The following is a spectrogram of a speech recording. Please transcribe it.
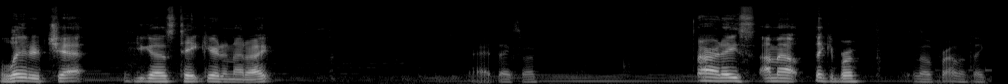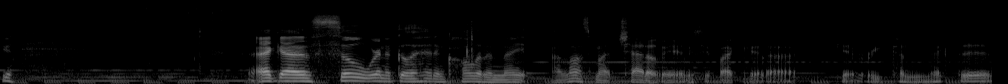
Later, chat. You guys take care tonight, all right? All right, thanks, man. All right, Ace, I'm out. Thank you, bro. No problem. Thank you. Alright guys, so we're gonna go ahead and call it a night. I lost my chat over here. Let me see if I could uh, get reconnected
